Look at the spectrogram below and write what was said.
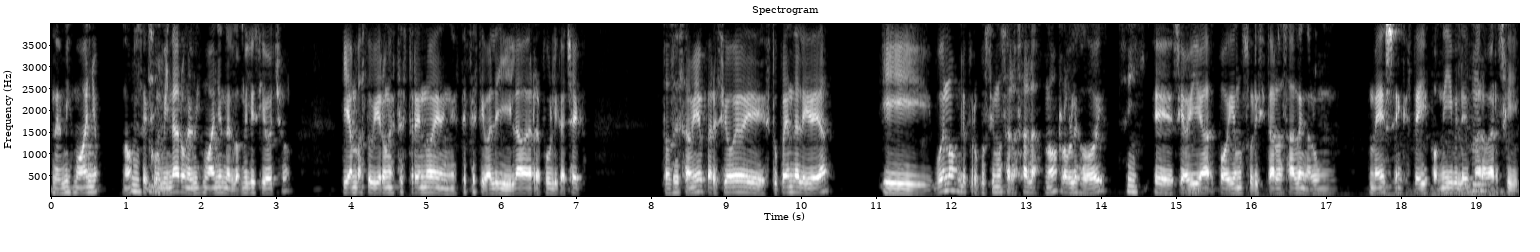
en el mismo año, ¿no? Se Sí. culminaron el mismo año, en el 2018, y ambas tuvieron este estreno en este Festival de Gilava de República Checa. Entonces a mí me pareció eh, estupenda la idea y bueno, le propusimos a la sala, ¿no? Robles Godoy, Sí. eh, si había, podíamos solicitar la sala en algún mes en que esté disponible para ver si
